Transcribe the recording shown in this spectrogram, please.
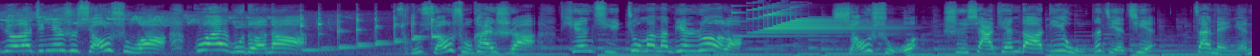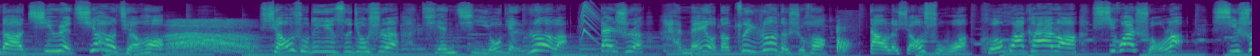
原来今天是小暑啊，怪不得呢。从小暑开始啊，天气就慢慢变热了。小暑是夏天的第五个节气，在每年的七月七号前后。小暑的意思就是天气有点热了，但是还没有到最热的时候。到了小暑，荷花开了，西瓜熟了，蟋蟀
